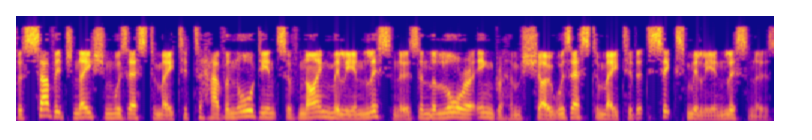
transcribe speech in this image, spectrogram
The Savage Nation was estimated to have an audience of 9 million listeners, and The Laura Ingraham Show was estimated at 6 million listeners.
